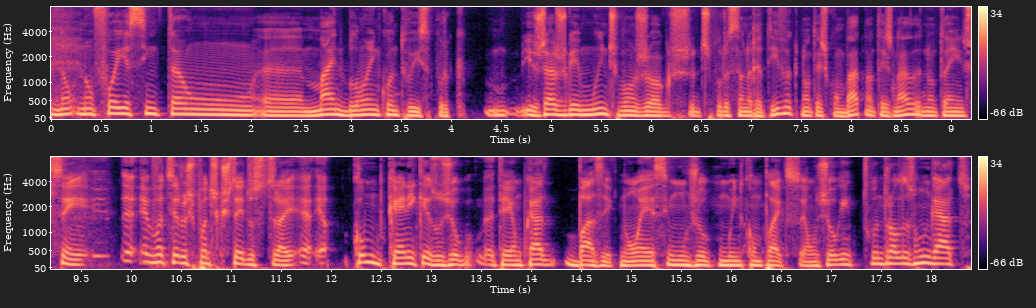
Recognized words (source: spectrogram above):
Não, não foi assim tão uh, mind-blowing quanto isso, porque eu já joguei muitos bons jogos de exploração narrativa que não tens combate, não tens nada, não tens. Sim, eu vou dizer os pontos que gostei do Stray como mecânicas, o jogo até é um bocado básico, não é assim um jogo muito complexo. É um jogo em que tu controlas um gato.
